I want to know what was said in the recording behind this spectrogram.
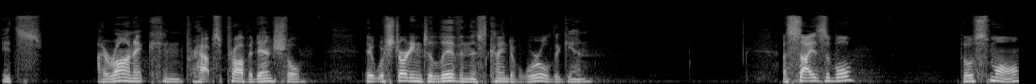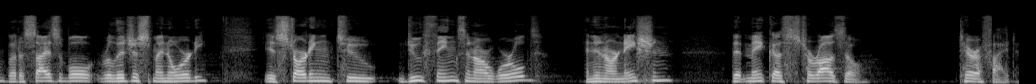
It's ironic and perhaps providential that we're starting to live in this kind of world again. A sizable, though small, but a sizable religious minority is starting to do things in our world and in our nation that make us tarazo, terrified,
